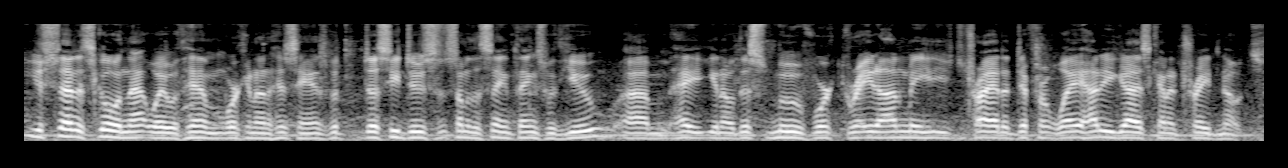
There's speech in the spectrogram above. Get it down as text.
you said it's going that way with him, working on his hands, but does he do some of the same things with you? Um, hey, you know, this move worked great on me. You try it a different way. How do you guys kind of trade notes?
